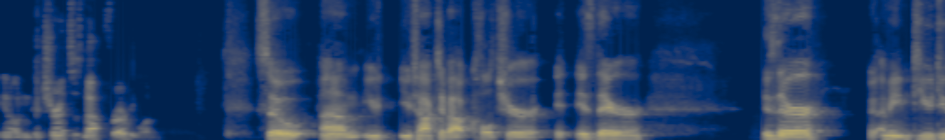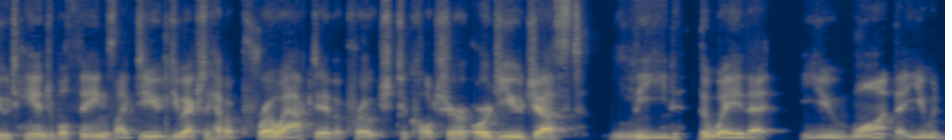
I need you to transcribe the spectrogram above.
You know, insurance is not for everyone. So um, you you talked about culture. Is there is there I mean, do you do tangible things? Like, do you do you actually have a proactive approach to culture, or do you just lead the way that you want that you would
